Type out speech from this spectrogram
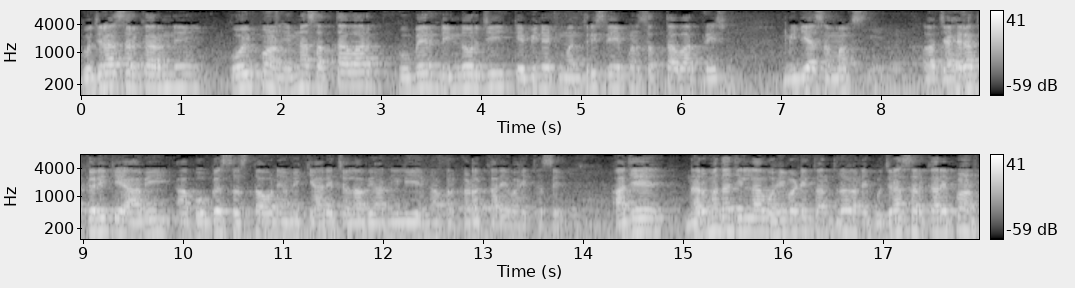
ગુજરાત સરકારની કોઈ પણ એમના સત્તાવાર કુબેર ડિંડોરજી કેબિનેટ મંત્રીશ્રીએ પણ સત્તાવાર પ્રેસ મીડિયા સમક્ષ જાહેરાત કરી કે આવી આ બોગસ સંસ્થાઓને અમે ક્યારે ચલાવ્યા આની લીધે એના પર કડક કાર્યવાહી થશે. આજે નર્મદા જિલ્લા વહીવટી તંત્ર અને ગુજરાત સરકારે પણ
